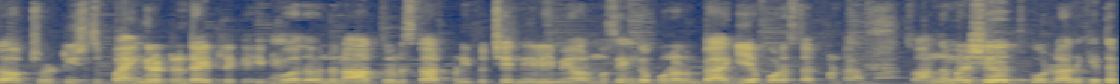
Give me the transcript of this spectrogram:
drop shoulder t-shirts பயங்கர ட்ரெண்ட் ஆயிட்டு இருக்கு. இப்போ அதை வந்து நார்த்லேருந்து ஸ்டார்ட் பண்ணி இப்போ சென்னையிலையுமே ஆல்மோஸ்ட் எங்கே போனாலும் பேக்கியாக போட ஸ்டார்ட் பண்ணிட்டாங்க ஆமா. ஸோ அந்த மாதிரி ஷர்ட்ஸ் போட்டு அதுக்கேற்ற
